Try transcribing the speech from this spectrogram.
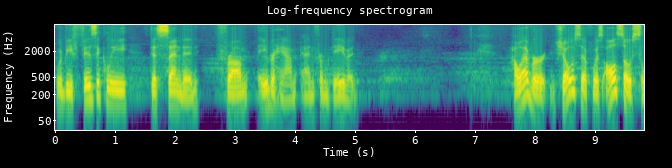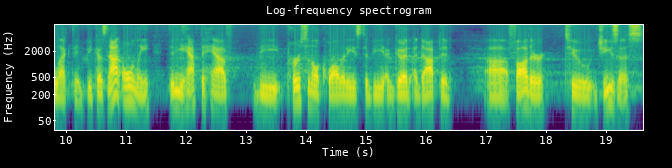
would be physically descended from Abraham and from David. However, Joseph was also selected because not only did he have to have the personal qualities to be a good adopted uh, father to Jesus,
